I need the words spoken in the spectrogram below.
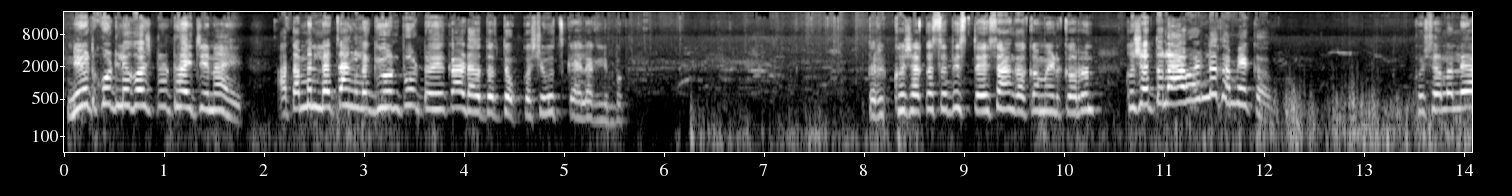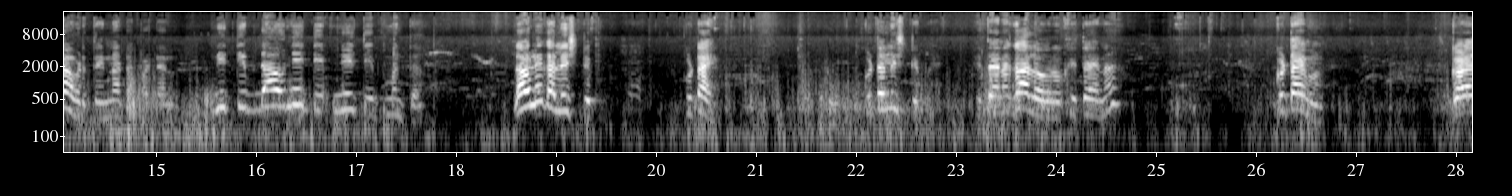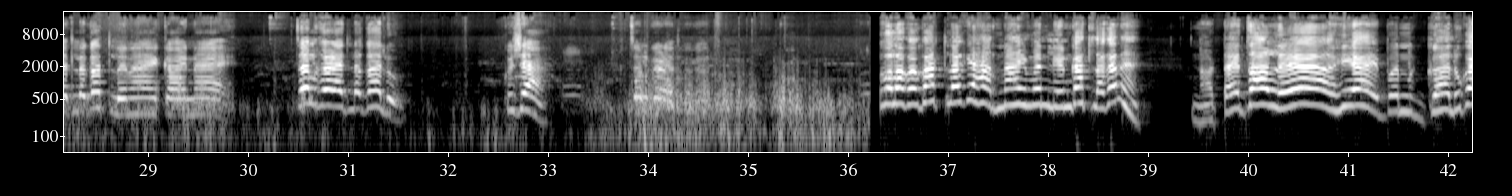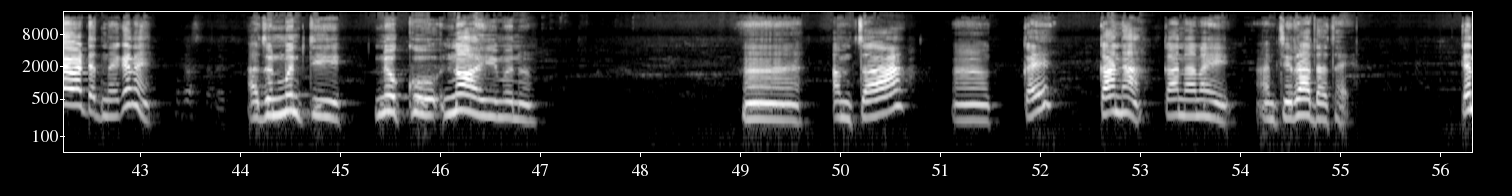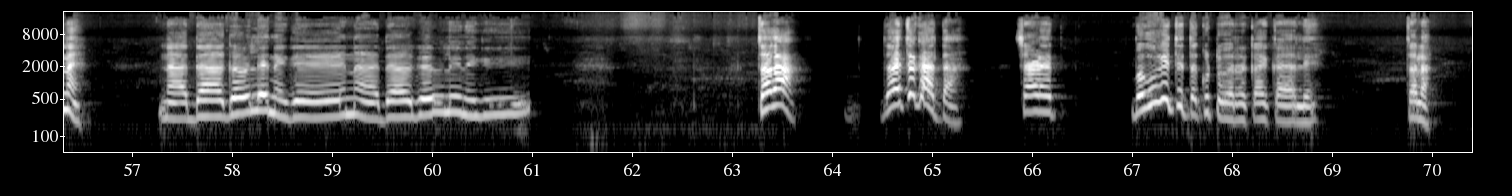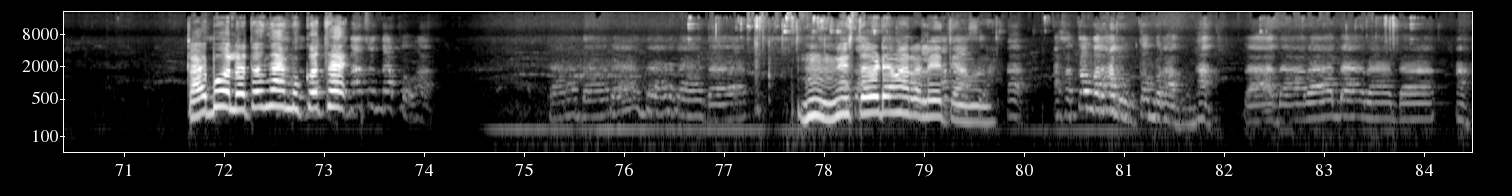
नीट कुठली गोष्ट ठेवायची नाही. आता म्हणलं चांगलं घेऊन फोटो हे काढावं तर तो कशी उचकायला लागली बघ. तर खुशा कसं दिसतंय सांगा कमेंट करून. खुशा तुला आवडलं का मेकअप खुशाला लय आवडते नटापट्याला नितीप दाव नितीप नितीप म्हणतं. लावले का लिस्टिप कुठं आहे? कुठं लिस्टिप आहे? इथं आहे ना गालावर इथं आहे ना? कुठं आहे मग? गळ्यातलं घातलं नाही काय नाही. चल गळ्यातलं घालू. खुशा चल गळ्यातलं घालू. तुला का घातला की हार नाही म्हणली आणि घातला का नाही? नटाय चाललंय हे आहे पण घालू काय वाटत नाही का नाही? अजून म्हणती नको नाही म्हणून. आमचा अं, काय? कान्हा कान्हा नाही आमची राधाच आहे. का नाही? नादा गवले न ग नादा गवले न ग. चला जायचं का आता? शाळेत. बघू की तिथं कुठवर काय काय आले. चला. काय बोलत नाही मुकच आहे. दाखव हम्म नुसतं उड्या मारायला येते आम्हाला. असं कंबर हालून कंबर हालून हा. राधा राधा राधा हा.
